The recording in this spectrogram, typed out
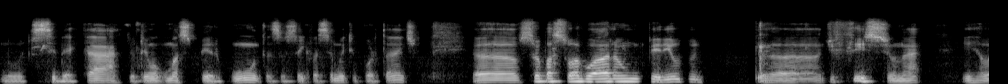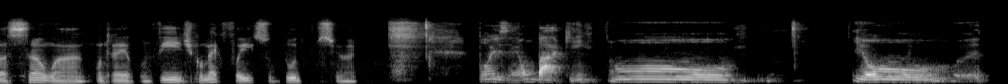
no CDK, que eu tenho algumas perguntas, eu sei que vai ser muito importante. Uh, o senhor passou agora um período uh, difícil, né? em relação a contrair a Covid? Como é que foi isso tudo para o senhor? Pois é, um baque, hein? O... Eu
